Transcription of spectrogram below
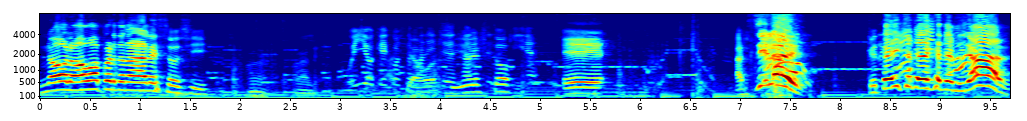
no, lo vamos a perdonar al Exosi. Vale. Güey, yo, qué cosa más interesante esto- aquí, eh. Eh... ¡Arsile! ¿Qué te he dicho que dejes de mirar?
